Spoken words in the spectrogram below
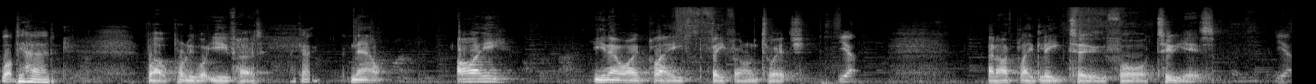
what have you heard? Well, probably what you've heard. Okay. Now, I you know I play FIFA on Twitch Yeah. and I've played League 2 for 2 years. Yeah.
